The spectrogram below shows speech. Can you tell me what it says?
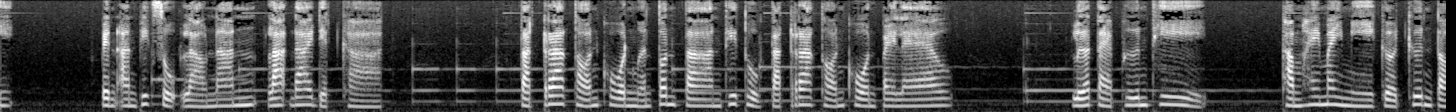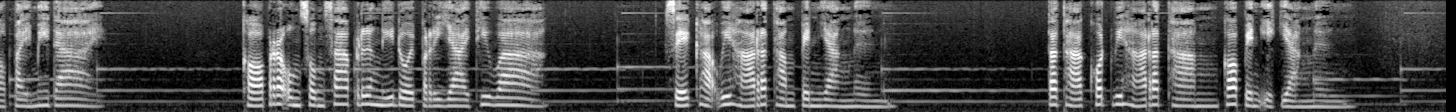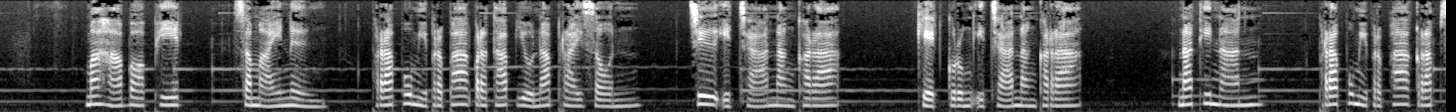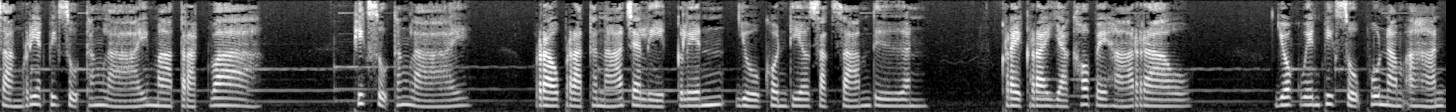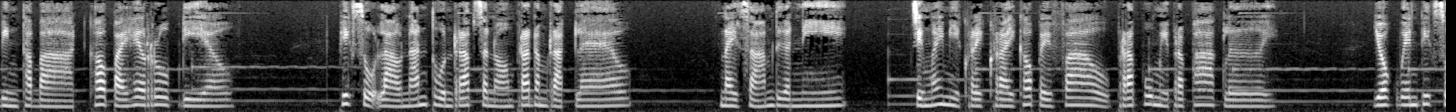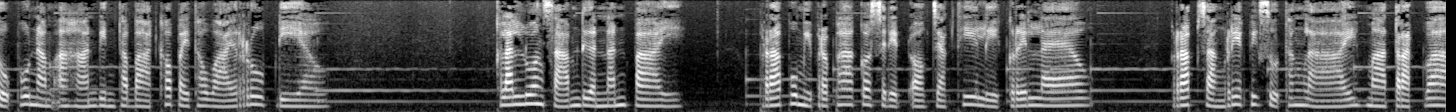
เป็นอันภิกษุเหล่านั้นละได้เด็ดขาด ตัดรากถอนโคนเหมือนต้นตาลที่ถูกตัดรากถอนโคนไปแล้ว เหลือแต่พื้นที่ทำให้ไม่มีเกิดขึ้นต่อไปไม่ได้ ขอพระองค์ทรงทราบเรื่องนี้โดยปริยายที่ว่า เสขวิหารธรรมเป็นอย่างหนึ่ง ตถาคตวิหารธรรมก็เป็นอีกอย่างหนึ่ง มหาบอพิษสมัยหนึ่ง พระผู้มีพระภาคประทับอยู่ณไพรสน ชื่ออิจฉานังคระ เขตกรุงอิจฉานังคระ ณที่นั้น พระผู้มีพระภาครับสั่งเรียกภิกษุทั้งหลายมาตรัสว่า ภิกษุทั้งหลาย เราปรารถนาจะหลีกเล้นอยู่คนเดียวสักสามเดือน ใครๆ อยากเข้าไปหาเรา ยกเว้นภิกษุผู้นำอาหารบินทบาทเข้าไปให้รูปเดียว ภิกษุเหล่านั้นทูลรับสนองพระดำรัสแล้ว ในสามเดือนนี้ จึงไม่มีใครๆเข้าไปเฝ้าพระผู้มีพระภาคเลย ยกเว้นภิกษุผู้นำอาหารบินทบาทเข้าไปถวายรูปเดียวคลั้นล่วงสามเดือนนั้นไป พระผู้มีพระภาคก็เสด็จออกจากที่หลีกเร้นแล้ว รับสั่งเรียกภิกษุทั้งหลายมาตรัสว่า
